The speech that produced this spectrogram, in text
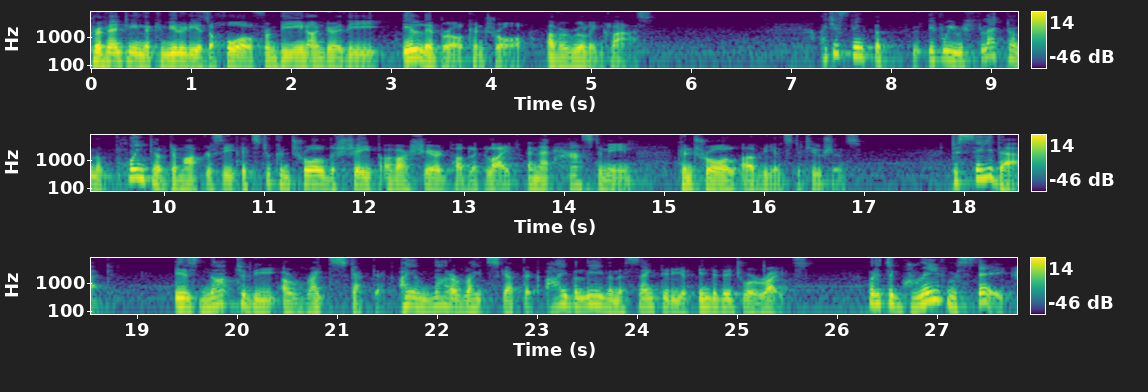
preventing the community as a whole from being under the illiberal control of a ruling class. I just think the if we reflect on the point of democracy, it's to control the shape of our shared public life, and that has to mean control of the institutions. To say that is not to be a right skeptic. I am not a right skeptic. I believe in the sanctity of individual rights. But it's a grave mistake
